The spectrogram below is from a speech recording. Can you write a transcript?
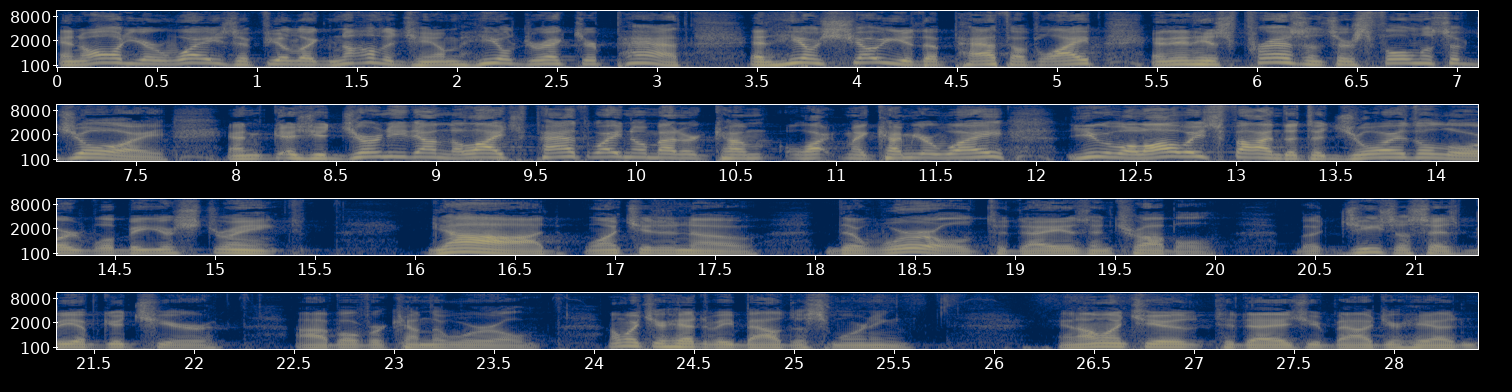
And all your ways, if you'll acknowledge him, he'll direct your path. And he'll show you the path of life. And in his presence, there's fullness of joy. And as you journey down the life's pathway, no matter come, what may come your way, you will always find that the joy of the Lord will be your strength. God wants you to know the world today is in trouble, but Jesus says, Be of good cheer. I've overcome the world. I want your head to be bowed this morning. And I want you today, as you bowed your head,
